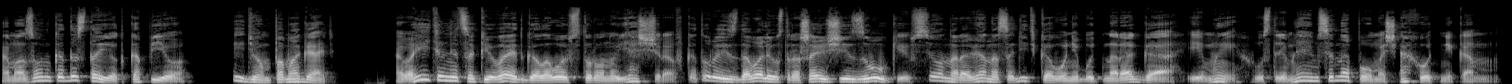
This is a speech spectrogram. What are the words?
Амазонка достает копье. «Идем помогать». Воительница кивает головой в сторону ящеров, которые издавали устрашающие звуки, все норовя насадить кого-нибудь на рога, и мы устремляемся на помощь охотникам.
